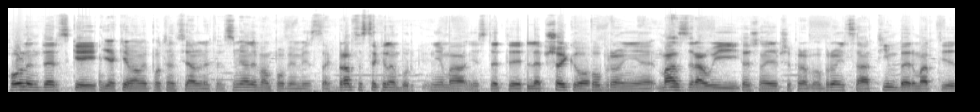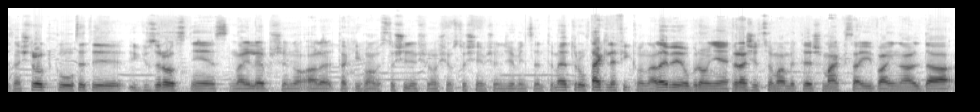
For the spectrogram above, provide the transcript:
holenderskiej. Jakie mamy potencjalne te zmiany Wam powiem. Jest tak, bramce Stekelenburg nie ma niestety lepszego. W obronie Mazraoui, też najlepszy prawy obrońca. Timber, Martinez na środku. Niestety ich wzrost nie jest najlepszy, no ale takich mamy 178-179 cm. Tak Lefiko na lewej obronie. W razie co mamy też Maxa i Wijnalda,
